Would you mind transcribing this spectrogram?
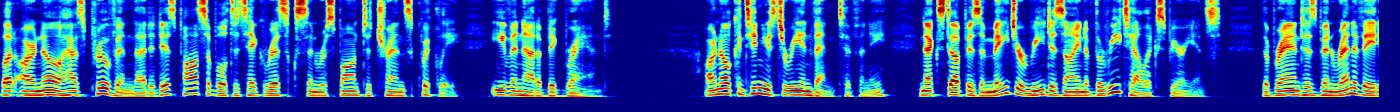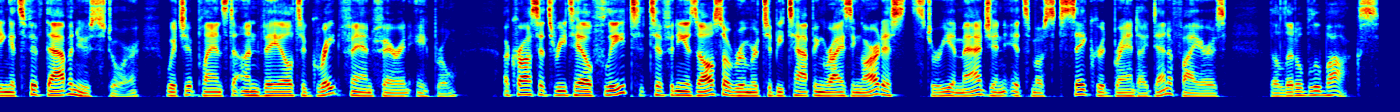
But Arnault has proven that it is possible to take risks and respond to trends quickly, even at a big brand. Arnault continues to reinvent Tiffany. Next up is a major redesign of the retail experience. The brand has been renovating its Fifth Avenue store, which it plans to unveil to great fanfare in April. Across its retail fleet, Tiffany is also rumored to be tapping rising artists to reimagine its most sacred brand identifiers, the little blue box.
